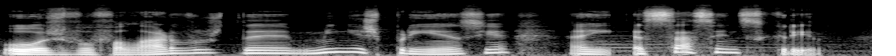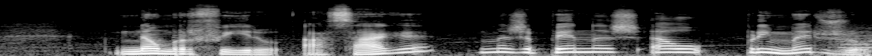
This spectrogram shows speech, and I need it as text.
Hoje vou falar-vos da minha experiência em Assassin's Creed não me refiro à saga, mas apenas ao primeiro jogo.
